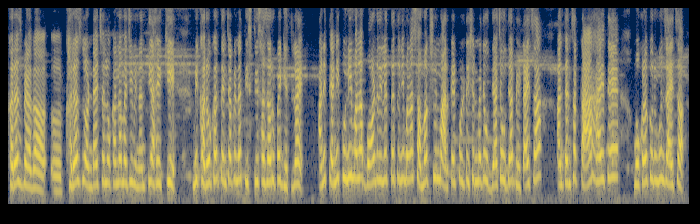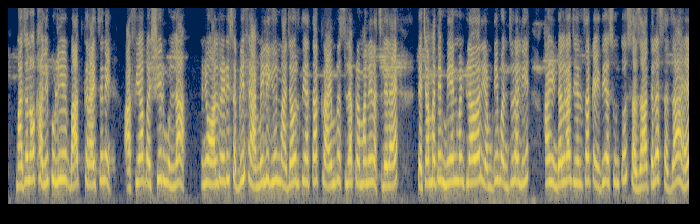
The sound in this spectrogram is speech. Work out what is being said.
खरंच बेळगाव खरंच लोंढायच्या लोकांना माझी विनंती आहे की मी खरोखर त्यांच्याकडनं तीस तीस हजार रुपये घेतलोय. आणि त्यांनी कुणी मला बॉन्ड दिलेत तर त्यांनी मला समक्ष येऊन मार्केट पोलिटेशनमध्ये उद्याच्या उद्या भेटायचा. आणि त्यांचं काय आहे ते मोकळं करून घेऊन जायचं. माझं नाव खाली पुढली बात करायचं नाही. आफिया बशीर मुल्ला आणि ऑलरेडी सगळी फॅमिली घेऊन माझ्यावरती आता क्राईम रचल्याप्रमाणे रचलेला आहे. त्याच्यामध्ये मेन म्हटल्यावर एम डी मंजूर अली हा हिंडलगा जेलचा कैदी असून तो सजा त्याला सजा आहे.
